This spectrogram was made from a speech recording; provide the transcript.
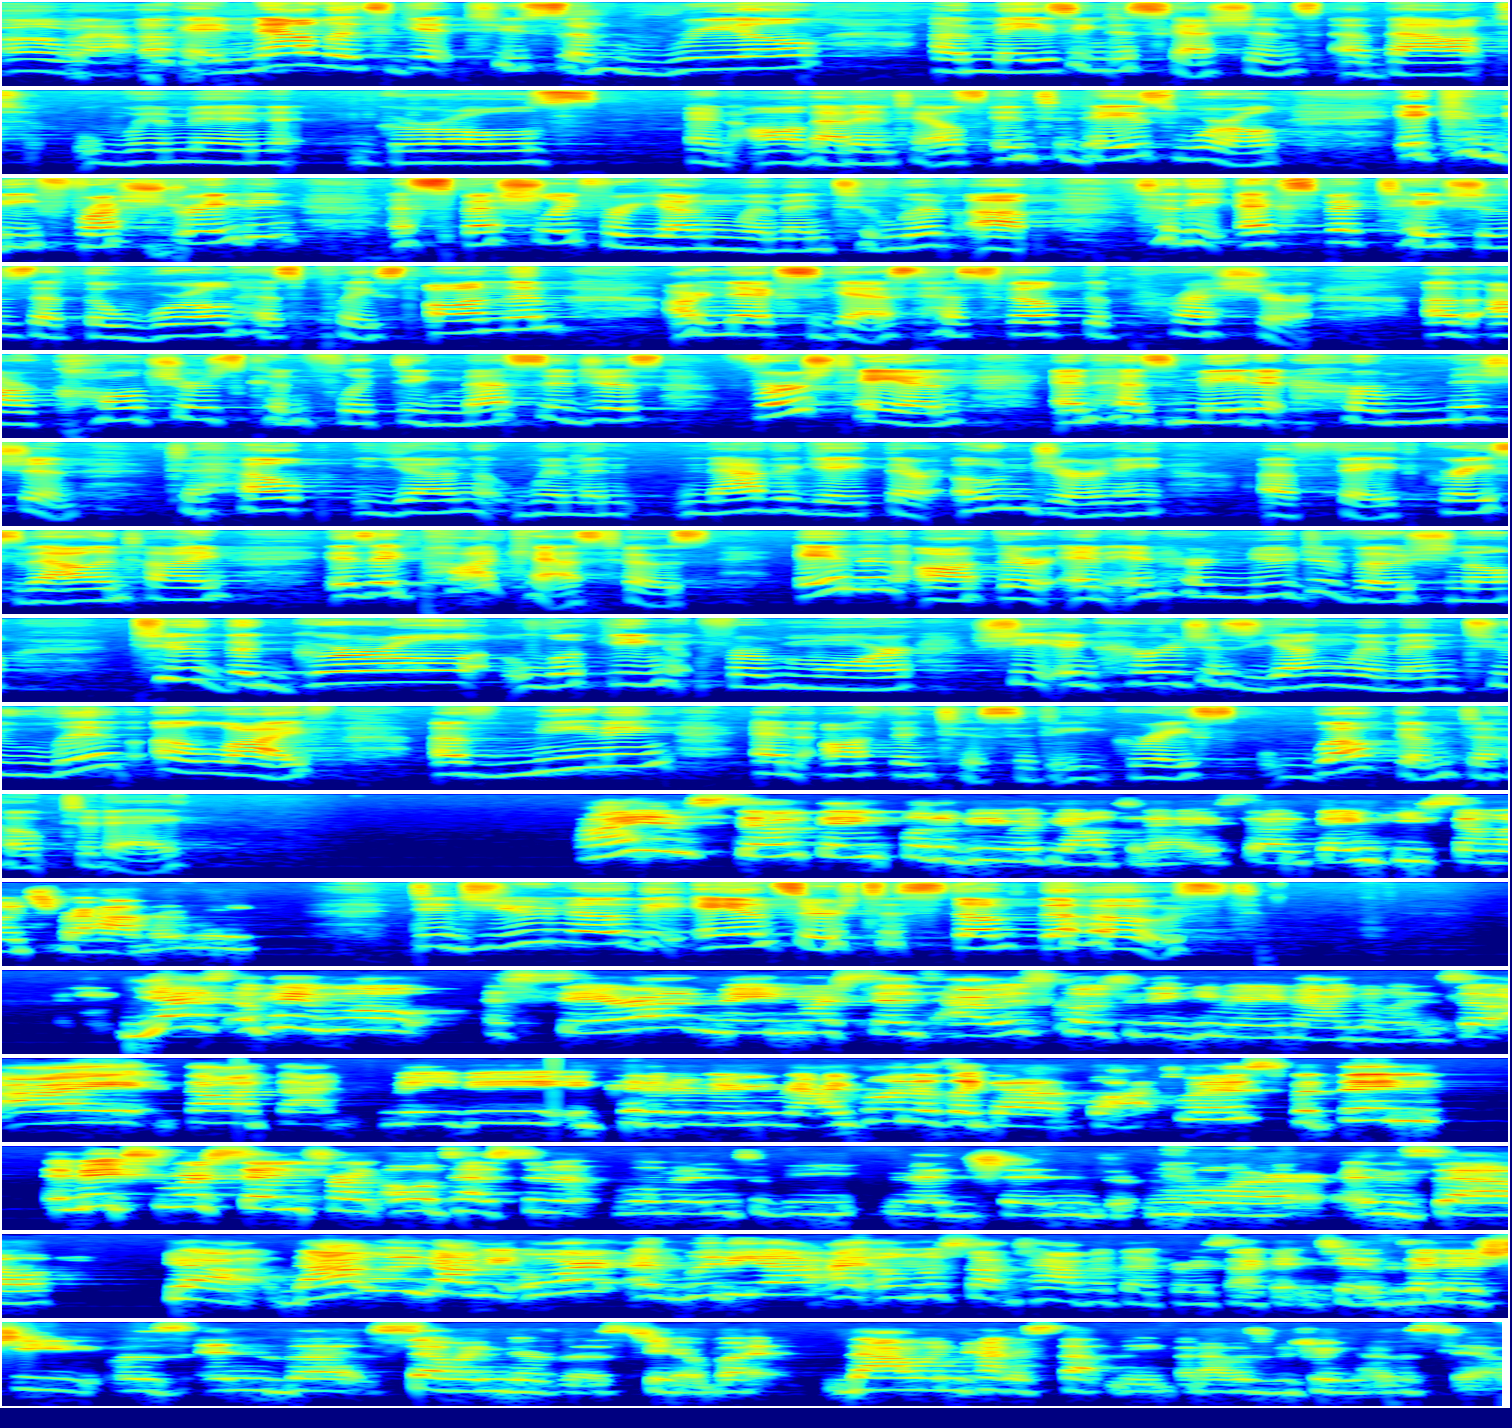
Oh, wow. Okay, now let's get to some real amazing discussions about women, girls, and all that entails. In today's world, it can be frustrating, especially for young women, to live up to the expectations that the world has placed on them. Our next guest has felt the pressure of our culture's conflicting messages firsthand and has made it her mission to help young women navigate their own journey of faith. Grace Valentine is a podcast host and an author, and in her new devotional, To the Girl Looking for More, she encourages young women to live a life of meaning and authenticity. Grace, welcome to Hope Today. I am so thankful to be with y'all today. So thank you so much for having me. Did you know the answers to Stump the Host? Yes. Okay. Well, Sarah made more sense. I was close to thinking Mary Magdalene. So I thought that maybe it could have been Mary Magdalene as like a plot twist, but then it makes more sense for an Old Testament woman to be mentioned more. And so, yeah, that one got me. Or at Lydia, I almost thought Tabitha for a second too, because I know she was in the sewing business too, but that one kind of stuck me, but I was between those two.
